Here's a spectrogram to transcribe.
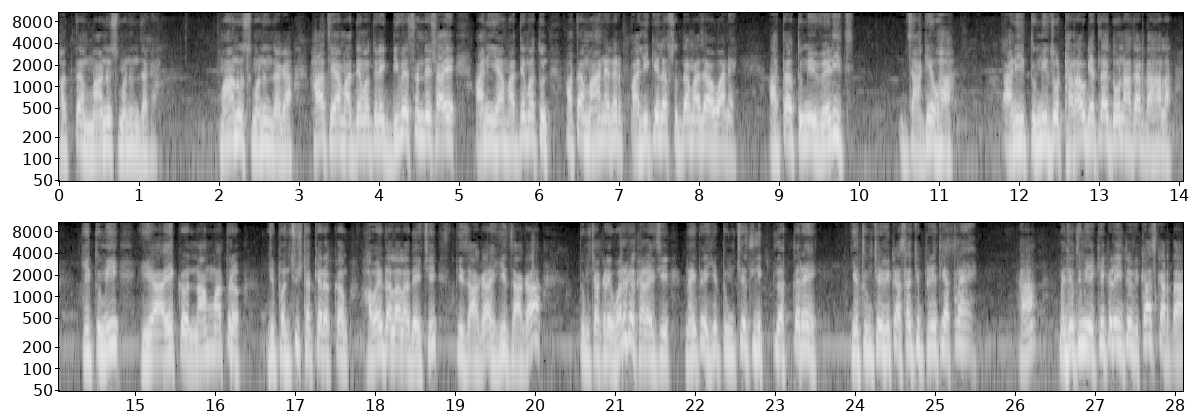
फक्त माणूस म्हणून जगा. माणूस म्हणून जगा. हाच या माध्यमातून एक दिव्य संदेश आहे आणि या माध्यमातून आता महानगरपालिकेला सुद्धा माझं आव्हान आहे. आता तुम्ही वेळीच जागे व्हा. आणि तुम्ही जो ठराव घेतला आहे दोन हजार दहाला की तुम्ही या एक नाममात्र जी पंचवीस टक्के रक्कम हवाई दलाला द्यायची ती जागा ही जागा तुमच्याकडे वर्ग करायची नाहीतर हे तुमचेच लिख लत्तर आहे. हे तुमच्या विकासाची प्रेत यात्रा आहे. हां? म्हणजे तुम्ही एकीकडे इथे विकास करता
